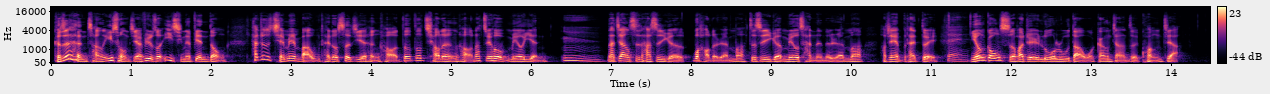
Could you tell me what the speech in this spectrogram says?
可是很长一种结果，比如说疫情的变动，他就是前面把舞台都设计得很好，都都瞧得很好，那最后没有演，嗯，那这样是他是一个不好的人吗？这是一个没有产能的人吗？好像也不太对。对，你用公式的话，就会落入到我刚刚讲的这个框架。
